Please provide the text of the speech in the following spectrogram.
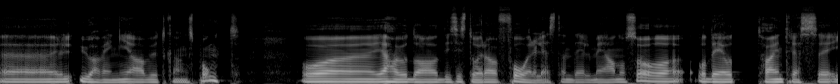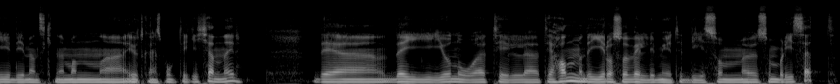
uh, uavhengig av utgangspunkt. Og jeg har jo da de siste åra forelest en del med han også, og, og, det å ta interesse i de menneskene man i utgangspunktet ikke kjenner, det, det gir jo noe til, til, han, men det gir også veldig mye til de som, som blir sett.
